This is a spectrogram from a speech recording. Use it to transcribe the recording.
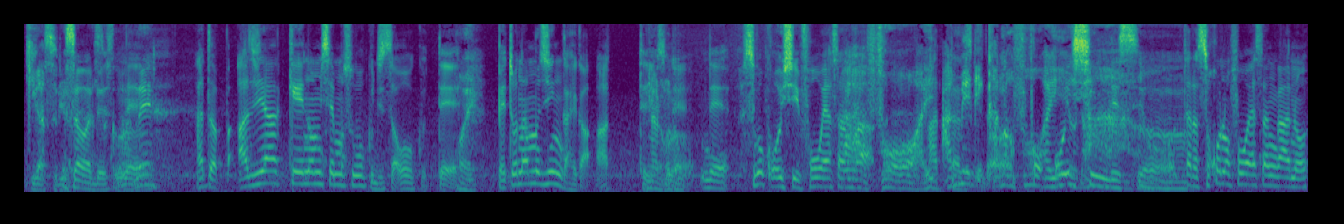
気がするよねそうですねあとやっぱアジア系のお店もすごく実は多くて、はい。ベトナム人街があってですなねですごく美味しいフォー屋さんがあったんですけどアメリカのフォーはいいよな。美味しいんですよ。うん。ただそこのフォー屋さんがあの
